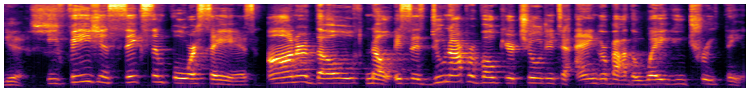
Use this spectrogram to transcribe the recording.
Yes. Ephesians 6 and 4 says, honor those. No, it says, do not provoke your children to anger by the way you treat them.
